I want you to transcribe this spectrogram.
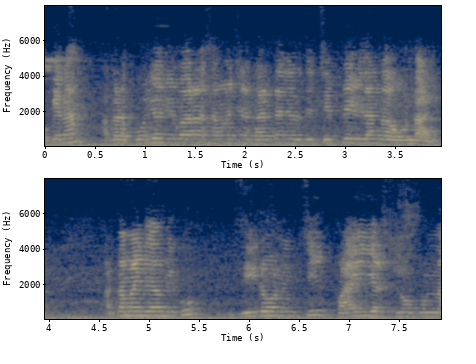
ఓకేనా? అక్కడ పోలియో నివారణ సంబంధించిన కార్యక్రమం జరిగితే చెప్పే విధంగా ఉండాలి. అర్థమైంది కదా మీకు? జీరో నుంచి ఫైవ్ ఇయర్స్ లోపు ఉన్న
